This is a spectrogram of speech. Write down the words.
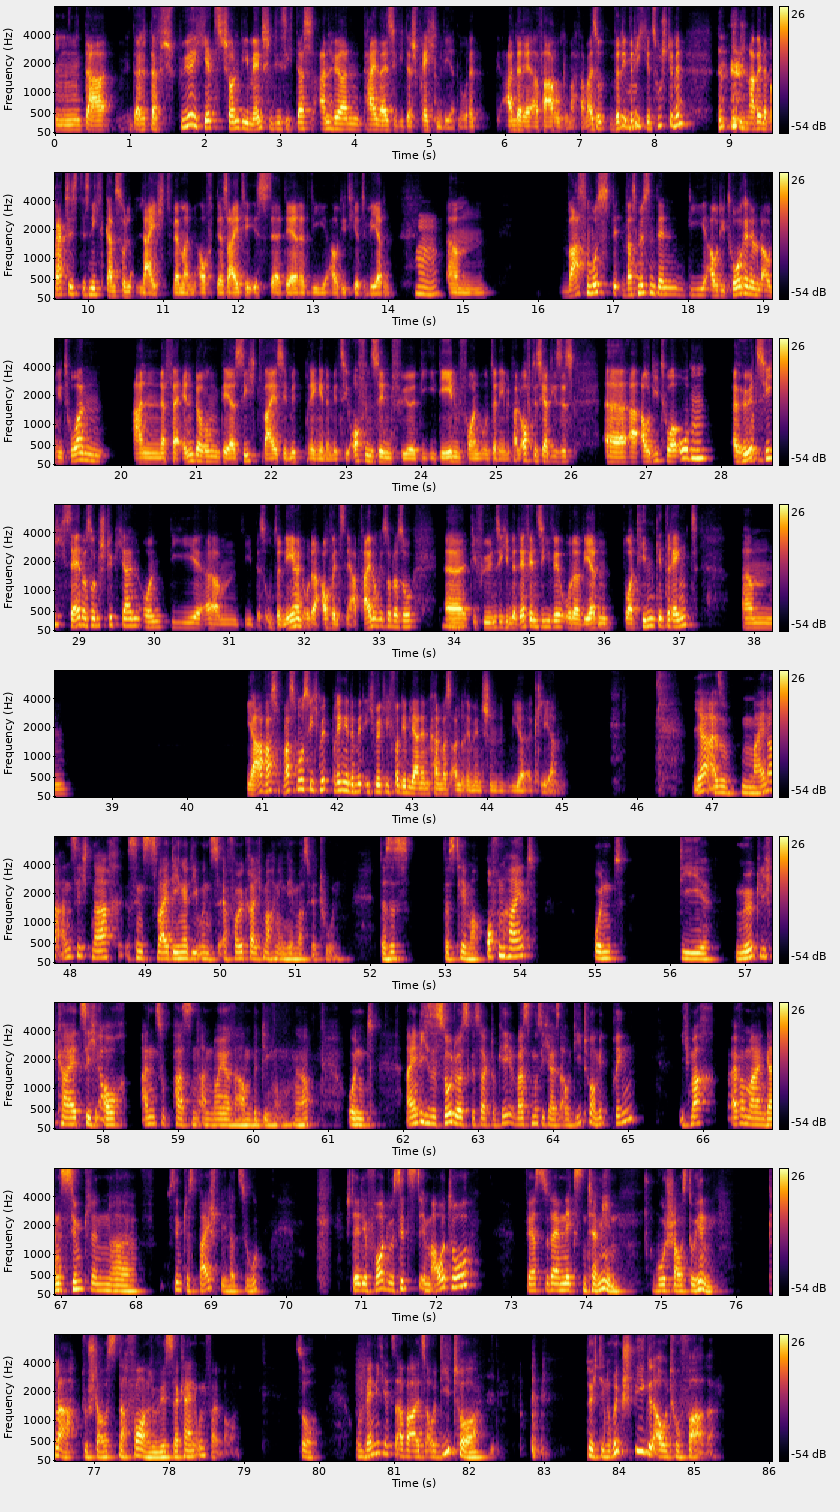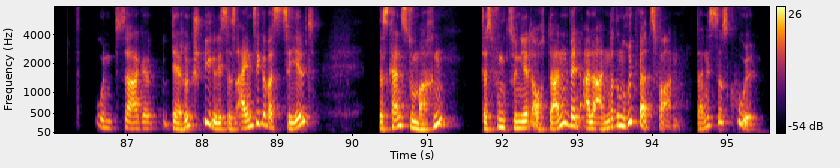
Mm, da, da, da spüre ich jetzt schon, wie Menschen, die sich das anhören, teilweise widersprechen werden oder andere Erfahrungen gemacht haben. Also würde, würde ich dir zustimmen, aber in der Praxis ist es nicht ganz so leicht, wenn man auf der Seite ist, äh, derer, die auditiert werden. Mhm. Ähm, was, muss, was müssen denn die Auditorinnen und Auditoren an einer Veränderung der Sichtweise mitbringen, damit sie offen sind für die Ideen von Unternehmen? Weil oft ist ja dieses äh, Auditor oben, erhöht sich selber so ein Stückchen und die, ähm, die das Unternehmen ja. oder auch wenn es eine Abteilung ist oder so, äh, die fühlen sich in der Defensive oder werden dorthin gedrängt. Ähm, ja, was, was muss ich mitbringen, damit ich wirklich von dem lernen kann, was andere Menschen mir erklären? Ja, also meiner Ansicht nach sind es zwei Dinge, die uns erfolgreich machen in dem, was wir tun. Das ist das Thema Offenheit und die Möglichkeit, sich auch anzupassen an neue Rahmenbedingungen. Ja. Und eigentlich ist es so, du hast gesagt, okay, was muss ich als Auditor mitbringen? Ich mache einfach mal ein ganz simplen, äh, simples Beispiel dazu. Stell dir vor, du sitzt im Auto, fährst zu deinem nächsten Termin. Wo schaust du hin? Klar, du schaust nach vorne, du willst ja keinen Unfall bauen. So. Und wenn ich jetzt aber als Auditor durch den Rückspiegel Auto fahre, und sage, der Rückspiegel ist das Einzige, was zählt. Das kannst du machen. Das funktioniert auch dann, wenn alle anderen rückwärts fahren. Dann ist das cool.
